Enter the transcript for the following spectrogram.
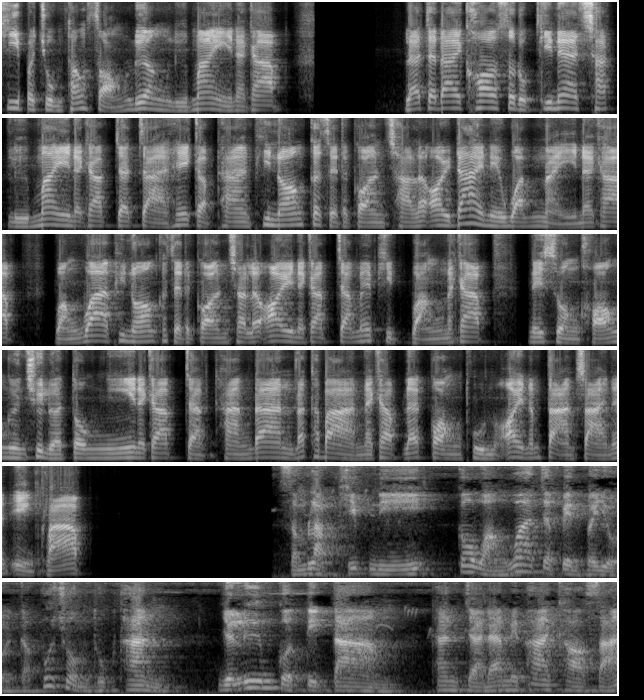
ที่ประชุมทั้งสองเรื่องหรือไม่นะครับ และจะได้ข้อสรุปที่แน่ชัดหรือไม่นะครับจะจ่ายให้กับทางพี่น้องเกษตรกรชาวละอ้อยได้ในวันไหนนะครับหวังว่าพี่น้องเกษตรกรชาวละอ้อยนะครับจะไม่ผิดหวังนะครับในส่วนของเงินช่วยเหลือตรงนี้นะครับจากทางด้านรัฐบาลนะครับและกองทุนอ้อยน้ำตาลทรายนั่นเองครับสำหรับคลิปนี้ก็หวังว่าจะเป็นประโยชน์กับผู้ชมทุกท่าน อย่าลืมกดติดตาม ท่านจะได้ไม่พลาดข่าวสาร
